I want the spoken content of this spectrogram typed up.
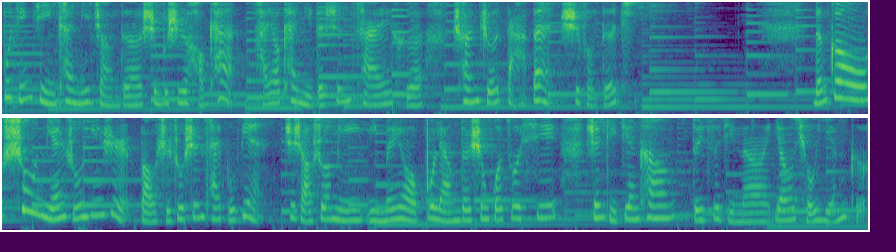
不仅仅看你长得是不是好看，还要看你的身材和穿着打扮是否得体。能够数年如一日保持住身材不变，至少说明你没有不良的生活作息，身体健康，对自己呢要求严格。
